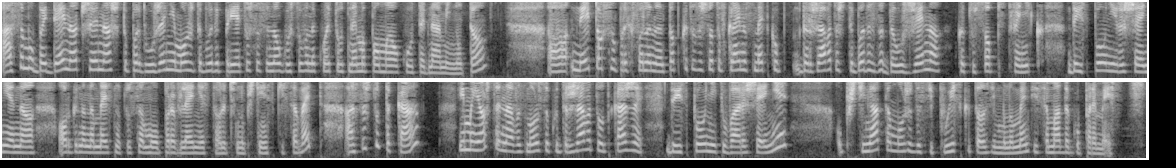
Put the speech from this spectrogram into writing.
Аз съм убедена, че нашето предложение може да бъде прието с едно гласуване, което отнема по-малко от една минута. А, не е точно прехвърляне на топката, защото в крайна сметка държавата ще бъде задължена като собственик да изпълни решение на органа на местното самоуправление, столичен общински съвет, а също така има и още една възможност, ако държавата откаже да изпълни това решение, общината може да си поиска този монумент и сама да го премести.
